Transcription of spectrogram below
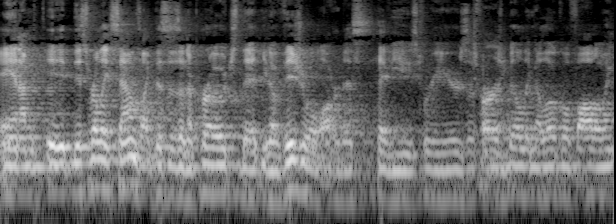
And I'm, it, this really sounds like this is an approach that you know visual artists have used for years as far as building a local following.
